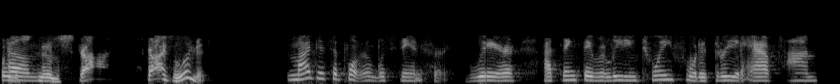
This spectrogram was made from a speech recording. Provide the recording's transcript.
so um, the, you know, the sky sky's the limit. My disappointment was Stanford, where I think they were leading twenty-four to three at halftime,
